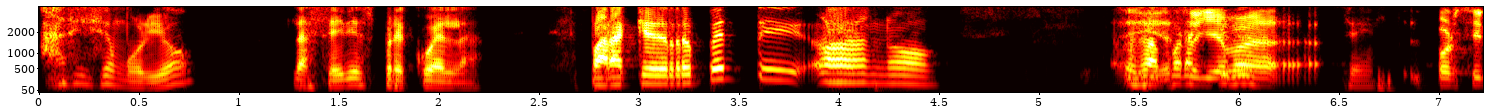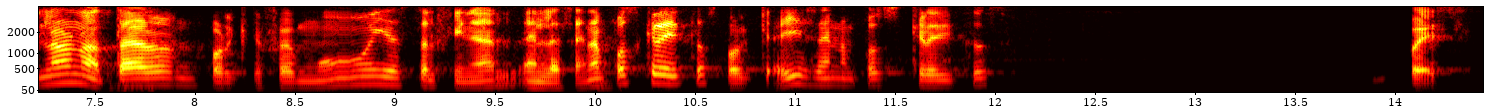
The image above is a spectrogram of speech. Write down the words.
ah, sí se murió, la serie es precuela. Para que de repente, ah, no. Sí, eso lleva, por si no lo notaron, porque fue muy hasta el final, en la escena post créditos, porque hay escena post créditos, pues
